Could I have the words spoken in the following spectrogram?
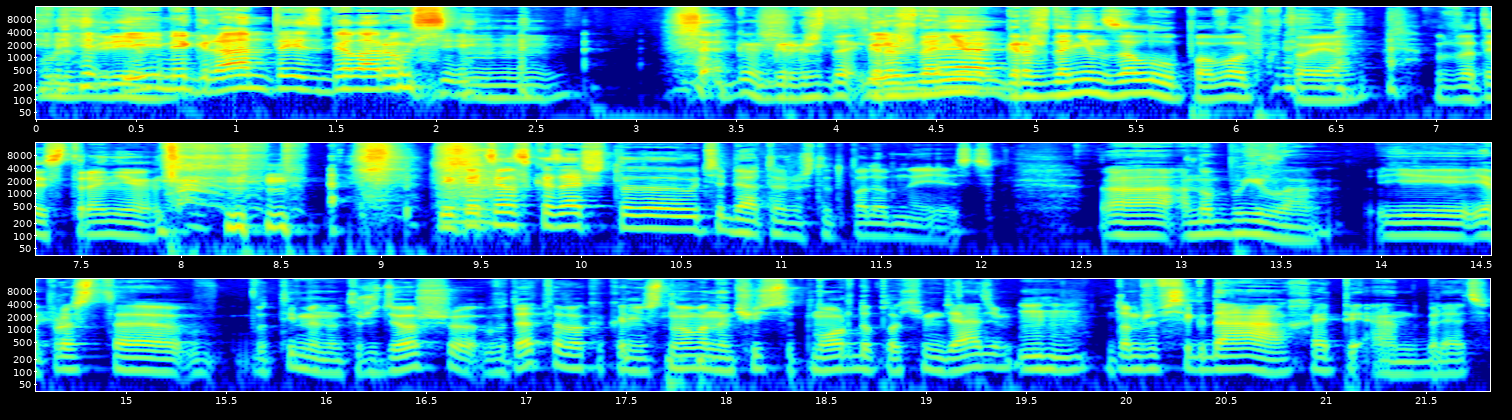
И иммигранты из Беларуси. Гражда- Гражданин, гражданин Залупа, вот кто я в этой стране. Ты хотел сказать, что у тебя тоже что-то подобное есть. А, Оно было. И я просто... Вот именно ты ждешь вот этого, как они снова начистят морду плохим дядям. Мгм. Но Там же всегда happy end, блядь.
